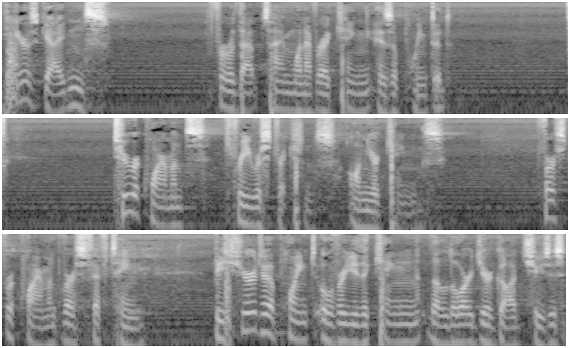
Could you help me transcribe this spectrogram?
here's guidance for that time whenever a king is appointed. Two requirements, three restrictions on your kings. First requirement, verse 15. Be sure to appoint over you the king the Lord your God chooses.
